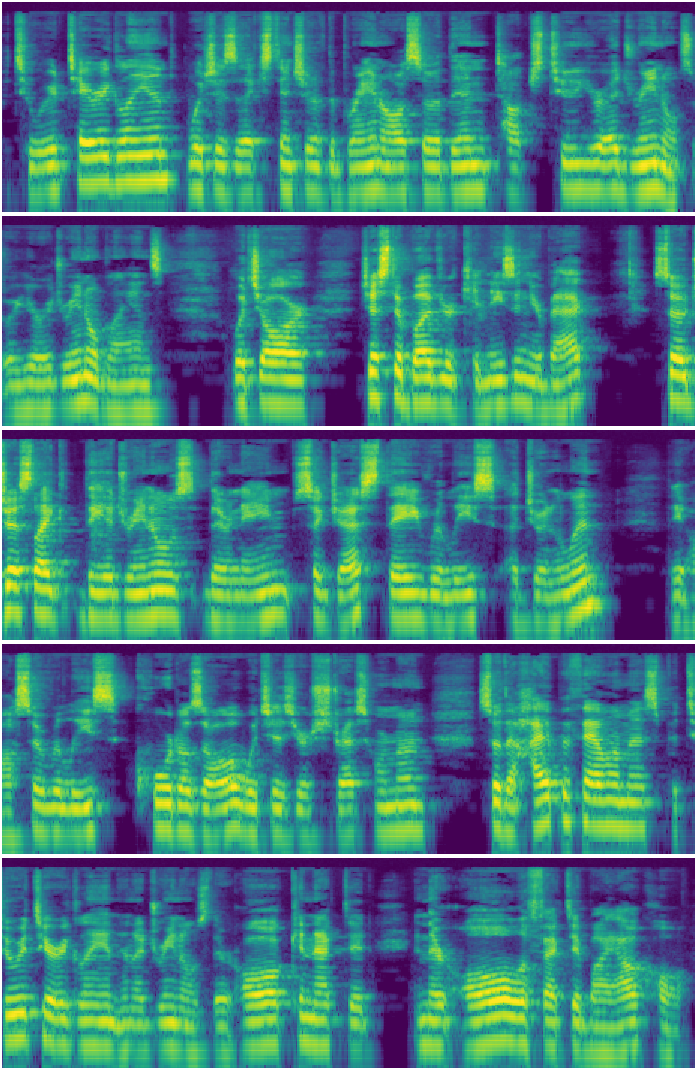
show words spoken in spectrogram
pituitary gland, which is an extension of the brain, also then talks to your adrenals or your adrenal glands, which are just above your kidneys in your back. So just like the adrenals, their name suggests, they release adrenaline. They also release cortisol, which is your stress hormone. So the hypothalamus, pituitary gland, and adrenals, they're all connected and they're all affected by alcohol.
